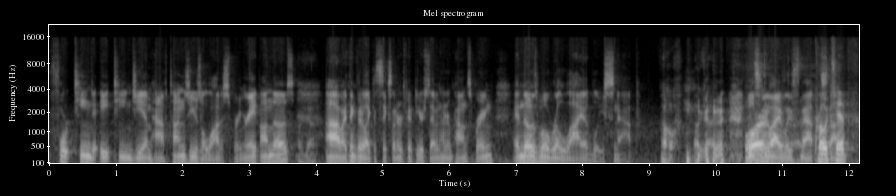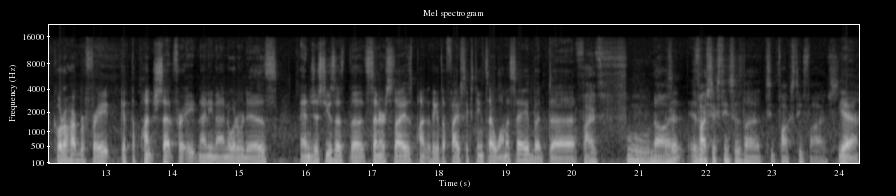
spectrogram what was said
14 to 18 GM half tons use a lot of spring rate on those. Okay. Um, I think they're like a 650 or 700 pound spring, and those will reliably snap. Oh, okay. Will Or- reliably snap. pro stock. tip, go to Harbor Freight, get the punch set for eight ninety nine or whatever it is, and just use a, the center size punch. I think it's a five sixteenths. I want to say, but uh, Five. Ooh, no, Is it? Is five sixteenths is the two, Fox two fives. yeah.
